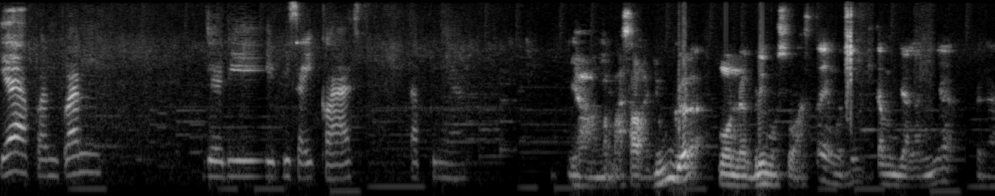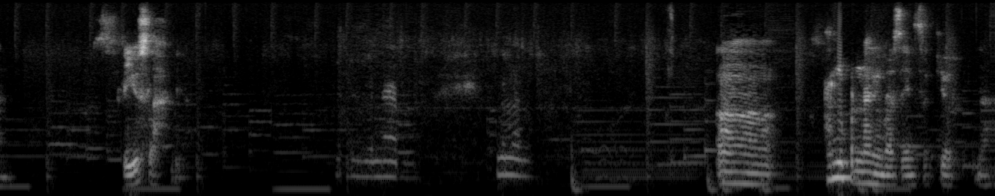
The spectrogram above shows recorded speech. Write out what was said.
ya pelan-pelan jadi bisa ikhlas tapinya ya nggak masalah juga. Mau negeri mau swasta yang penting kita menjalaninya dengan serius lah gitu. Benar. Benar. Uh, kan lu pernah ngerasa insecure. Nah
